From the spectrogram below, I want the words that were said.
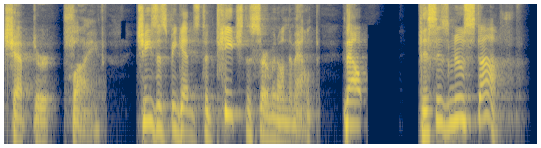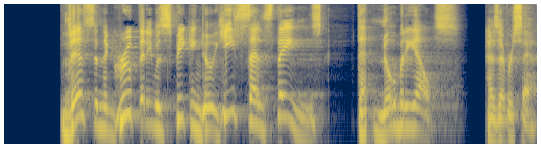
chapter 5. Jesus begins to teach the Sermon on the Mount. Now, this is new stuff. This and the group that he was speaking to, he says things that nobody else has ever said.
